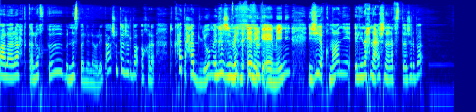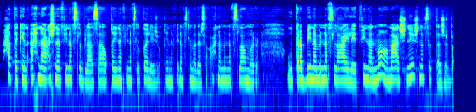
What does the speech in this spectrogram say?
على راحتك. alors que بالنسبة للأولاد عاشوا تجربة أخرى. donc حتى حد اليوم ينجم أنا أنا كأماني يجي يقنعني اللي نحن عشنا نفس التجربة. حتى كان إحنا عشنا في نفس البلاصة وقرينا في نفس ال collège وقرينا في نفس المدرسة وإحنا من نفس العمر وتربينا من نفس العائلات. finalement ما عشناش نفس التجربة.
